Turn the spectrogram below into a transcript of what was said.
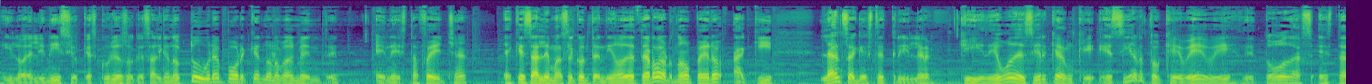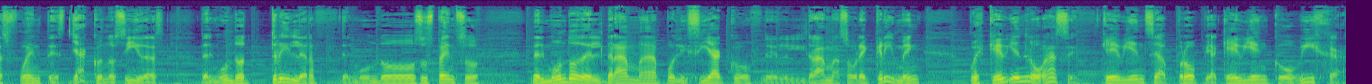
y lo del inicio, que es curioso que salga en octubre porque normalmente en esta fecha es que sale más el contenido de terror, ¿no? Pero aquí lanzan este thriller que debo decir que aunque es cierto que bebe de todas estas fuentes ya conocidas del mundo thriller, del mundo suspenso, del mundo del drama policíaco, del drama sobre crimen, pues qué bien lo hace, qué bien se apropia, qué bien cobija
